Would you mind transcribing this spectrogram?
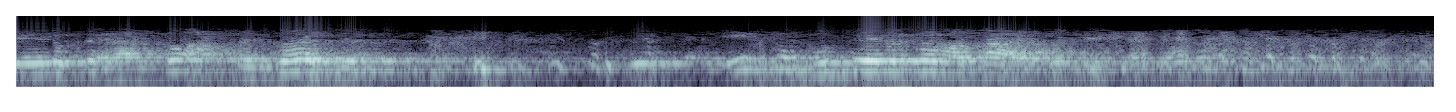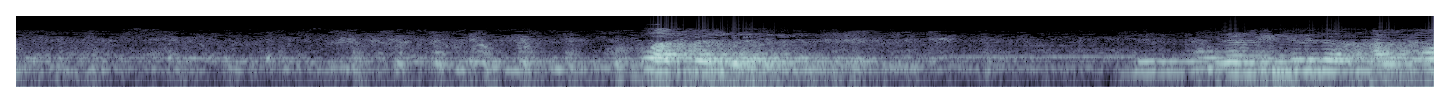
এই লোকটা এত আশ্চর্য হয়েছে। এই তো বুদ্ধি হালকা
